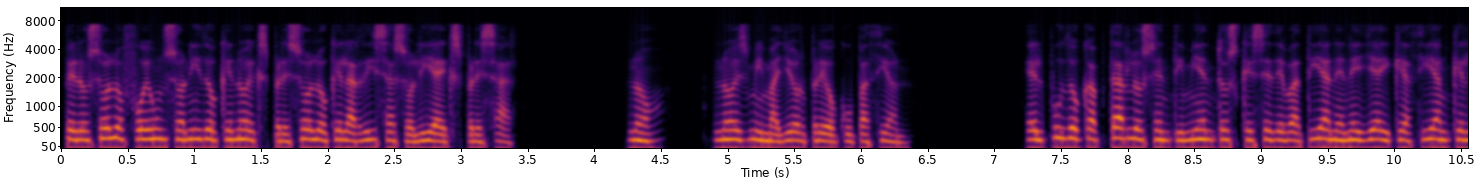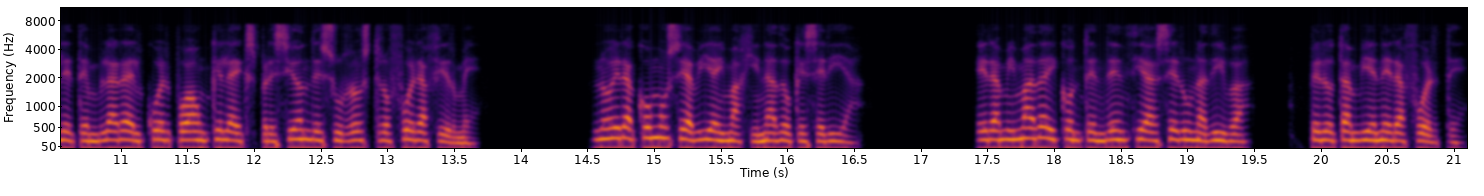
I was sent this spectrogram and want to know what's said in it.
pero solo fue un sonido que no expresó lo que la risa solía expresar. No, no es mi mayor preocupación. Él pudo captar los sentimientos que se debatían en ella y que hacían que le temblara el cuerpo aunque la expresión de su rostro fuera firme. No era como se había imaginado que sería. Era mimada y con tendencia a ser una diva, pero también era fuerte.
